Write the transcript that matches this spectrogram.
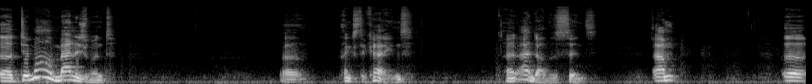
Uh, demand management, uh, thanks to Keynes and, and others since, um, uh,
